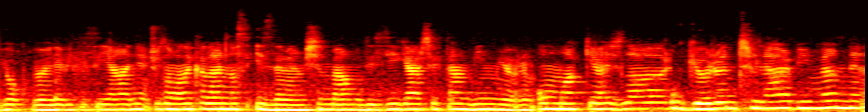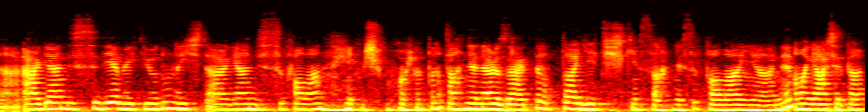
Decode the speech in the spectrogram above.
Yok böyle bir dizi yani. Şu zamana kadar nasıl izlememişim ben bu diziyi gerçekten bilmiyorum. O makyajlar, o görüntüler bilmem neler. Ergen dizisi diye bekliyordum da hiç de ergen dizisi falan değilmiş bu arada. Sahneler özellikle hatta yetişkin sahnesi falan yani. Ama gerçekten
